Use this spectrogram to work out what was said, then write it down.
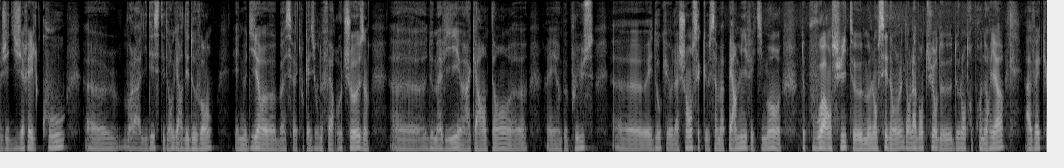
j'ai digéré le coup. voilà, l'idée c'était de regarder devant et de me dire, bah, ça va être l'occasion de faire autre chose de ma vie à 40 ans et un peu plus. Euh, et donc euh, la chance, c'est que ça m'a permis effectivement de pouvoir ensuite euh, me lancer dans, dans l'aventure de, l'entrepreneuriat avec,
